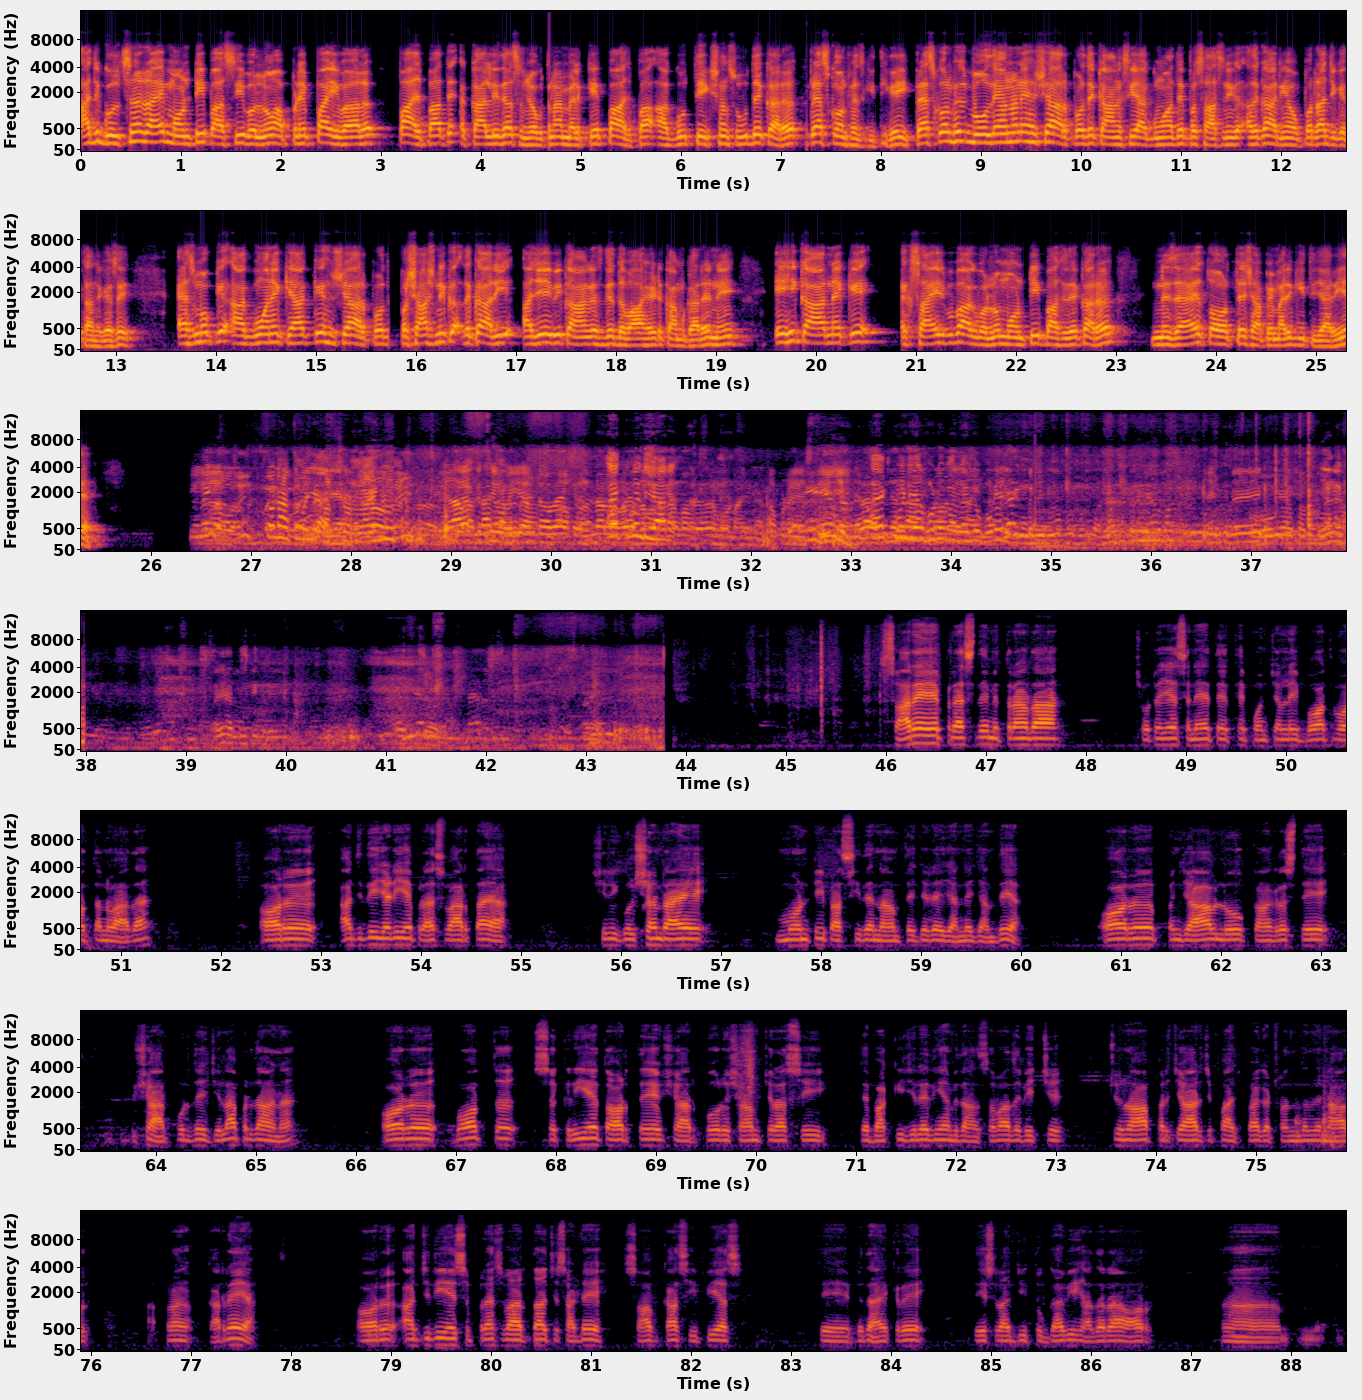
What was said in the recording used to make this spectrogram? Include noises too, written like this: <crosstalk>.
ਅੱਜ ਗੁਲਸ਼ਨ ਰਾਏ ਮੌਂਟੀ ਪਾਸੀ ਵੱਲੋਂ ਆਪਣੇ ਭਾਈਵਾਲ ਭਾਜਪਾ ਤੇ ਅਕਾਲੀ ਦਲ ਸੰਯੁਕਤ ਨਾਲ ਮਿਲ ਕੇ ਭਾਜਪਾ ਆਗੂ ਤੀਕਸ਼ਣ ਸੂਦ ਦੇ ਘਰ ਪ੍ਰੈਸ ਕਾਨਫਰੰਸ ਕੀਤੀ ਗਈ। ਪ੍ਰੈਸ ਕਾਨਫਰੰਸ ਬੋਲਦਿਆਂ ਉਹਨਾਂ ਨੇ ਹੁਸ਼ਿਆਰਪੁਰ ਦੇ ਕਾਂਗਰਸੀ ਆਗੂਆਂ ਤੇ ਪ੍ਰਸ਼ਾਸਨਿਕ ਅਧਿਕਾਰੀਆਂ ਉੱਪਰ ਰੱਜ ਕੇ ਤੰਜ ਗਏ ਸੀ ਇਸ ਮੌਕੇ ਆਗੂਆਂ ਨੇ ਕਿਹਾ ਕਿ ਹੁਸ਼ਿਆਰਪੁਰ ਪ੍ਰਸ਼ਾਸਨਿਕ ਅਧਿਕਾਰੀ ਅਜੇ ਵੀ ਕਾਂਗਰਸ ਦੇ ਦਬਾਅ ਹੇਠ ਕੰਮ ਕਰ ਰਹੇ ਨੇ। ਇਹੀ ਕਾਰਨ ਹੈ ਕਿ ਐਕਸਾਈਜ਼ ਵਿਭਾਗ ਵੱਲੋਂ ਮੌਂਟੀ ਪਾਸੀ ਦੇ ਘਰ ਨਜਾਇਜ਼ ਤੌਰ ਤੇ ਛਾਪੇਮਾਰੀ ਕੀਤੀ ਜਾ ਰਹੀ ਹੈ। ਤੁਹਾਡਾ ਤੋਂ ਯਾਰ ਕਿੱਥੇ ਹੋ ਆ ਇੱਕ ਮਿੰਟ ਯਾਰ। ਆਪਣੇ ਸਟੇਜ ਇੱਕ ਮਿੰਟ ਯਾਰ ਫੋਟੋ ਕਰ ਲੈ ਤੂੰ ਫੋਟੋ ਲਿਖਣੀ ਸਾਰੇ ਪ੍ਰੈਸ ਦੇ ਮਿੱਤਰਾਂ ਦਾ ਛੋਟੇ ਜਿਹੇ ਸਨੇਹ ਤੇ ਇੱਥੇ ਪਹੁੰਚਣ ਲਈ ਬਹੁਤ-ਬਹੁਤ ਧੰਨਵਾਦ ਹੈ ਔਰ ਅੱਜ ਦੀ ਜਿਹੜੀ ਇਹ ਪ੍ਰੈਸ ਵਾਰਤਾ ਆ, ਸ਼੍ਰੀ ਗੁਲਸ਼ਨ ਰਾਏ ਮੌਂਟੀ ਪਾਸੀ ਦੇ ਨਾਮ ਤੇ ਜਿਹੜੇ ਜਾਣੇ ਜਾਂਦੇ ਆ। ਔਰ ਪੰਜਾਬ ਲੋਕ ਕਾਂਗਰਸ ਦੇ ਹੁਸ਼ਿਆਰਪੁਰ ਦੇ ਜ਼ਿਲ੍ਹਾ ਪ੍ਰਧਾਨ ਆ। ਔਰ ਬਹੁਤ ਸਕਰੀਏ ਤੌਰ ਤੇ ਹੁਸ਼ਿਆਰਪੁਰ, ਸ਼ਾਮ 84 ਤੇ ਬਾਕੀ ਜ਼ਿਲ੍ਹੇ ਦੀਆਂ ਵਿਧਾਨ ਸਭਾ ਦੇ ਵਿੱਚ ਚੁਣਾਵ ਪ੍ਰਚਾਰ ਚ ਭਾਜਪਾ ਗਠਬੰਧਨ ਦੇ ਨਾਲ ਆਪਣਾ ਕਰ ਰਹੇ ਆ। ਔਰ ਅੱਜ ਦੀ ਇਸ ਪ੍ਰੈਸ ਵਾਰਤਾ ਚ ਸਾਡੇ ਸਾਬਕਾ ਸੀਪੀਐਸ ਤੇ ਵਿਧਾਇਕ ਰਹੇ, ਦੇਸ਼ ਰਾਜੀ ਤੁੱਗਾ ਵੀ ਹਾਜ਼ਰ ਆ ਔਰ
